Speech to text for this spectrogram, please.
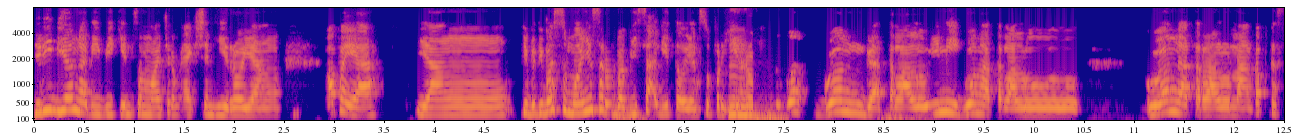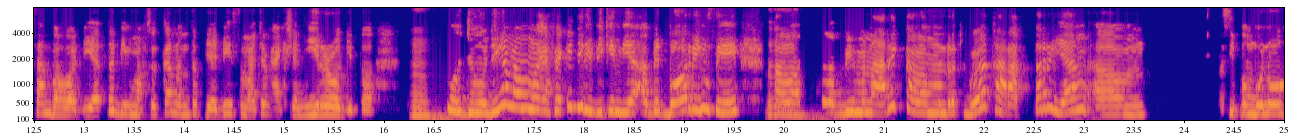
jadi dia nggak dibikin semacam action hero yang apa ya yang tiba-tiba semuanya serba bisa gitu yang superhero hmm. itu gue gue nggak terlalu ini gue nggak terlalu gue nggak terlalu nangkep kesan bahwa dia tuh dimaksudkan untuk jadi semacam action hero gitu. Hmm. Ujung-ujungnya memang efeknya jadi bikin dia a bit boring sih. Hmm. Kalau lebih menarik kalau menurut gue karakter yang um, si pembunuh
